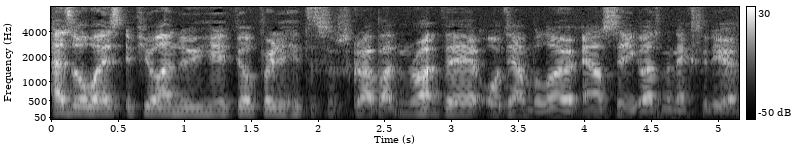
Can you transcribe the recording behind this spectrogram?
As always, if you are new here, feel free to hit the subscribe button right there or down below and I'll see you guys in my next video.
